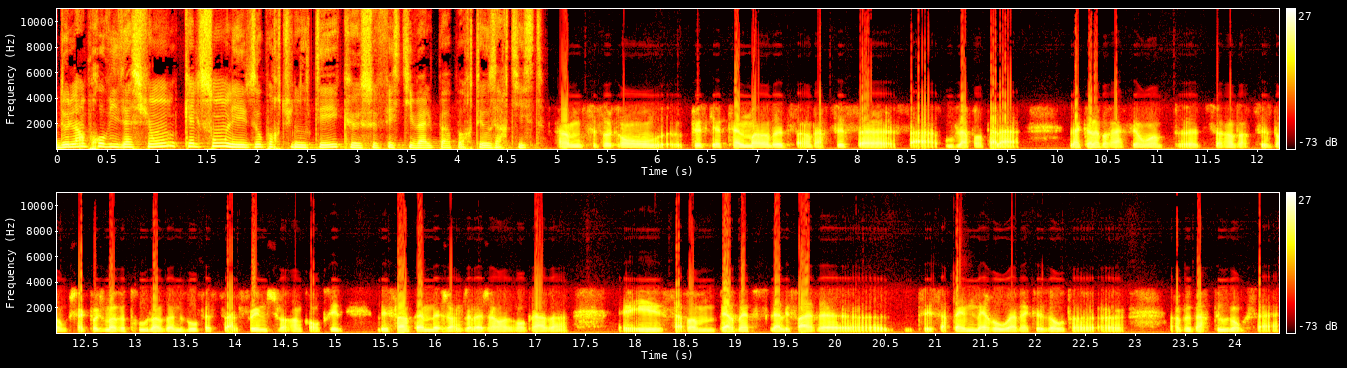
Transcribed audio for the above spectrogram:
de l'improvisation. Quelles sont les opportunités que ce festival peut apporter aux artistes? C'est sûr qu'on, puisqu'il y a tellement de différents artistes, ça ouvre la porte à la la collaboration entre euh, différents artistes. Donc, chaque fois que je me retrouve dans un nouveau festival Fringe, je vais rencontrer des centaines de gens que j'avais jamais rencontrés avant. Et ça va me permettre d'aller faire euh, certains numéros avec eux autres un, peu partout. Donc, ça,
